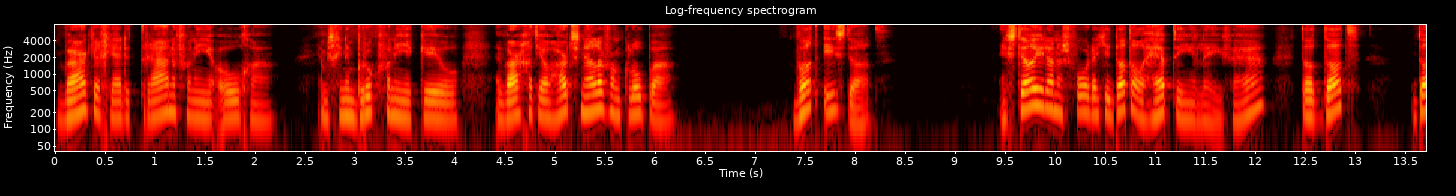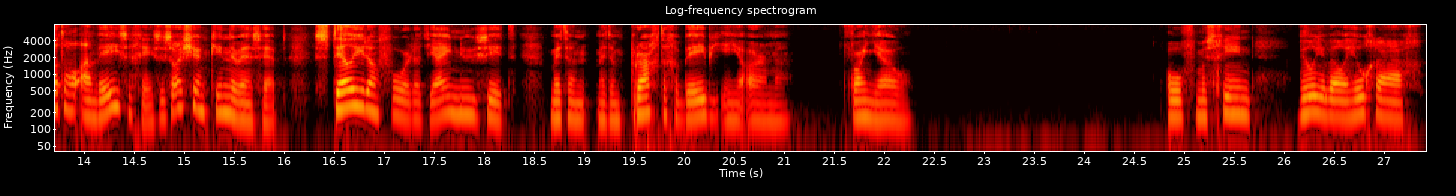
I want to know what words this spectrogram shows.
Waar krijg jij de tranen van in je ogen? En misschien een brok van in je keel? En waar gaat jouw hart sneller van kloppen? Wat is dat? En stel je dan eens voor dat je dat al hebt in je leven, hè? Dat dat, dat al aanwezig is. Dus als je een kinderwens hebt, stel je dan voor dat jij nu zit met een, met een prachtige baby in je armen. Van jou. Of misschien wil je wel heel graag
